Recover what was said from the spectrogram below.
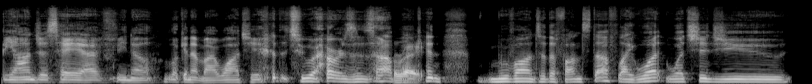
beyond just hey i've you know looking at my watch here the two hours is up right. i can move on to the fun stuff like what what should you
